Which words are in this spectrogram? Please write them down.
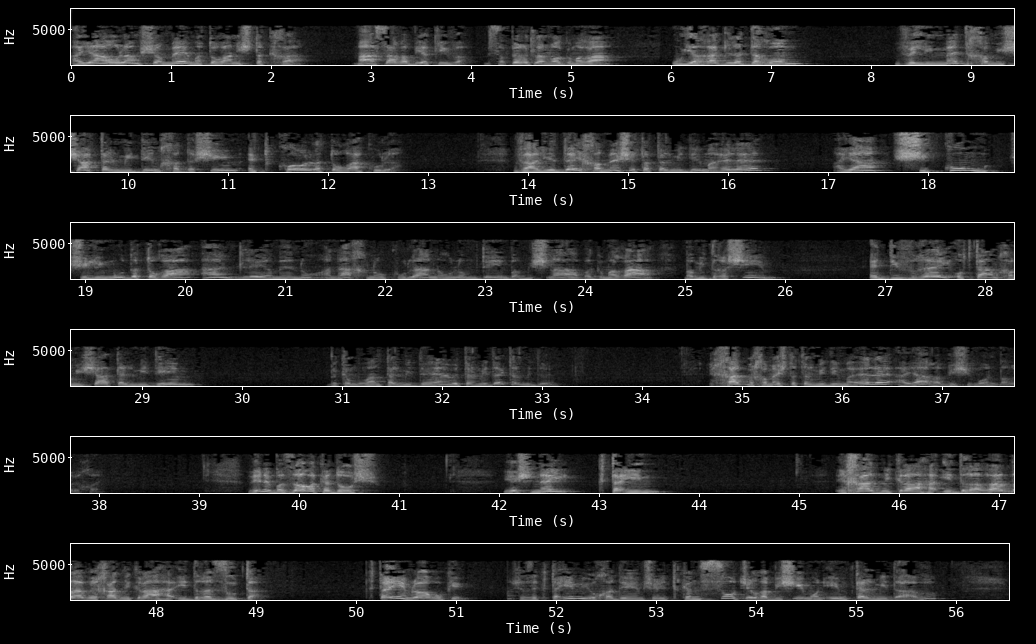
היה העולם שמם, התורה נשתכחה. מה עשה רבי עקיבא? מספרת לנו הגמרא, הוא ירד לדרום ולימד חמישה תלמידים חדשים את כל התורה כולה. ועל ידי חמשת התלמידים האלה היה שיקום של לימוד התורה עד לימינו. אנחנו כולנו לומדים במשנה, בגמרא, במדרשים, את דברי אותם חמישה תלמידים וכמובן תלמידיהם ותלמידי תלמידיהם. אחד מחמשת התלמידים האלה היה רבי שמעון בר יוחאי. והנה בזוהר הקדוש יש שני קטעים, אחד נקרא האידרא רבא ואחד נקרא האידרא זוטא. קטעים לא ארוכים, שזה קטעים מיוחדים של התכנסות של רבי שמעון עם תלמידיו,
